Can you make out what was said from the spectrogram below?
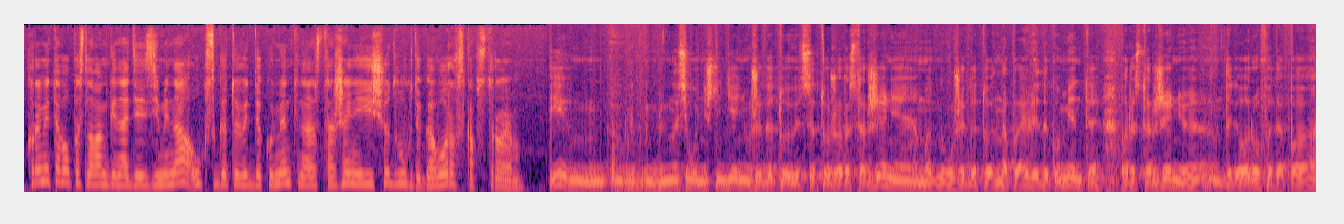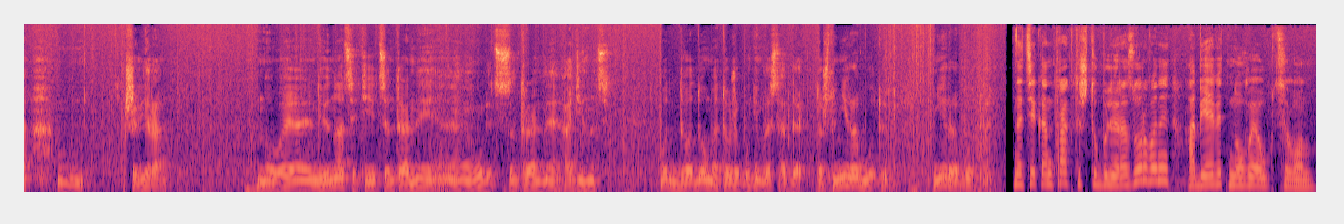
Кроме того, по словам Геннадия Зимина, УКС готовит документы на расторжение еще двух договоров с Капстроем. И на сегодняшний день уже готовится тоже расторжение. Мы уже готов, направили документы по расторжению договоров. Это по м, Шевера. Новая 12 и центральная э, улица Центральная 11. Вот два дома тоже будем расторгать. Потому что не работают. Не работают. На те контракты, что были разорваны, объявят новый аукцион.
